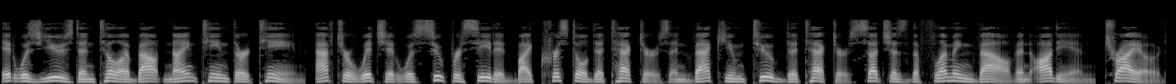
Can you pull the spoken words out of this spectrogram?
it was used until about 1913, after which it was superseded by crystal detectors and vacuum tube detectors such as the Fleming valve and Audion triode.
